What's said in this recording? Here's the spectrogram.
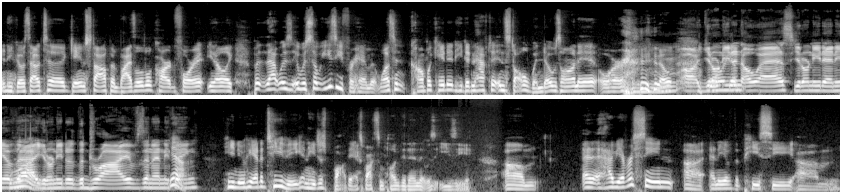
And he goes out to GameStop and buys a little card for it, you know, like but that was it was so easy for him. It wasn't complicated. He didn't have to install Windows on it or you know Uh, you don't need an OS. You don't need any of that. Right. You don't need the drives and anything. Yeah. He knew he had a TV and he just bought the Xbox and plugged it in. It was easy. Um, and have you ever seen uh, any of the PC um,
